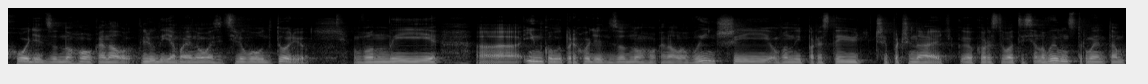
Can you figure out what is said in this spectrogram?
ходять з одного каналу, люди, я маю на увазі цільову аудиторію, вони е, інколи переходять з одного каналу в інший, вони перестають чи починають е, користуватися новим інструментом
